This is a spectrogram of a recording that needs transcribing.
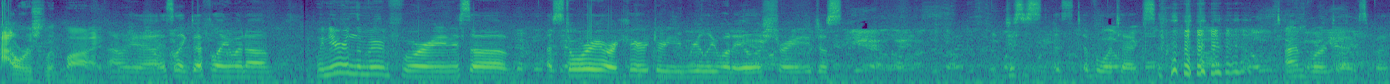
hours slip by. Oh yeah, it's like definitely when um when you're in the mood for it and it's a a story or a character you really want to illustrate, it just just it's a vortex, time vortex. But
